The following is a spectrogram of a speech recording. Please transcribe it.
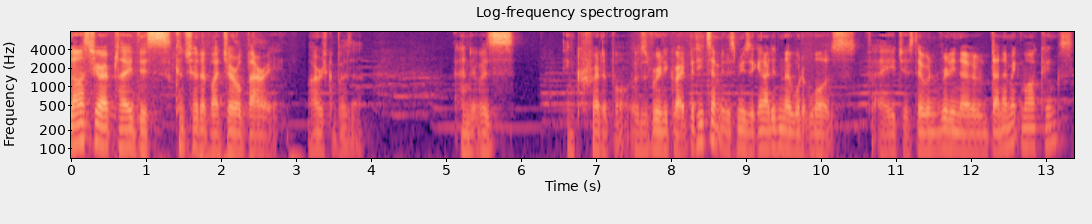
Last year I played this concerto by Gerald Barry, Irish composer, and it was incredible. It was really great. But he'd sent me this music, and I didn't know what it was for ages. There were really no dynamic markings,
